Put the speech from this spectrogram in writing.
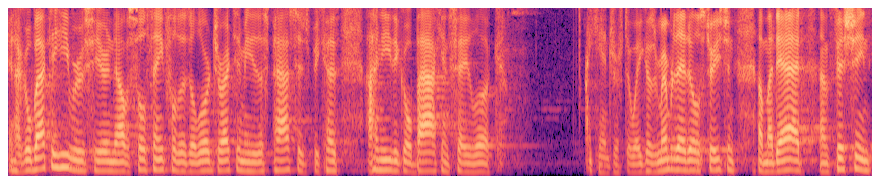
And I go back to Hebrews here, and I was so thankful that the Lord directed me to this passage because I need to go back and say, look, I can't drift away. Because remember that illustration of my dad? I'm fishing.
